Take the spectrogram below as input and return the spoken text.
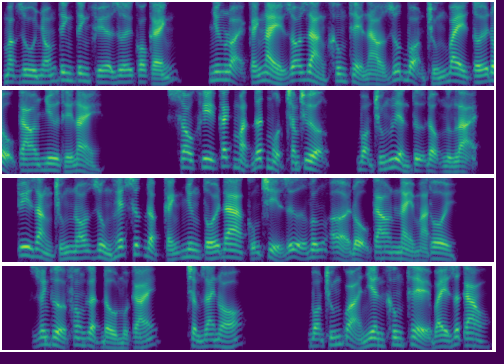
Mặc dù nhóm tinh tinh phía dưới có cánh, nhưng loại cánh này rõ ràng không thể nào giúp bọn chúng bay tới độ cao như thế này. Sau khi cách mặt đất 100 trượng, bọn chúng liền tự động ngừng lại, tuy rằng chúng nó dùng hết sức đập cánh nhưng tối đa cũng chỉ giữ vững ở độ cao này mà thôi. Doanh thừa phong gật đầu một cái, chậm rãi nó. Bọn chúng quả nhiên không thể bay rất cao.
